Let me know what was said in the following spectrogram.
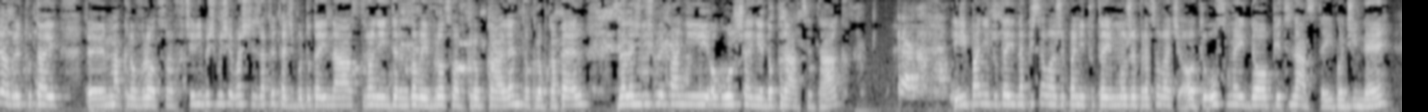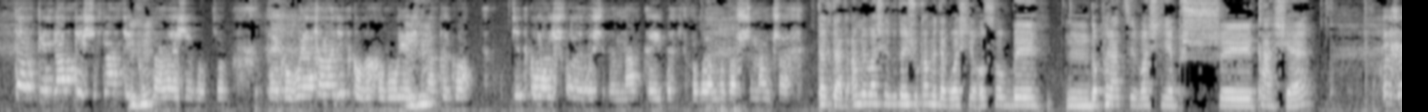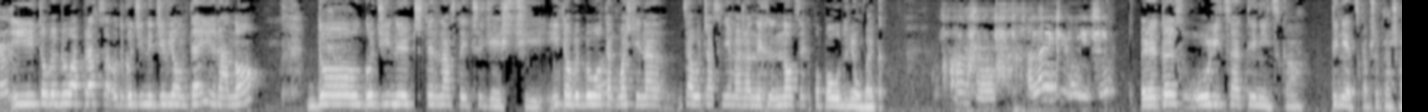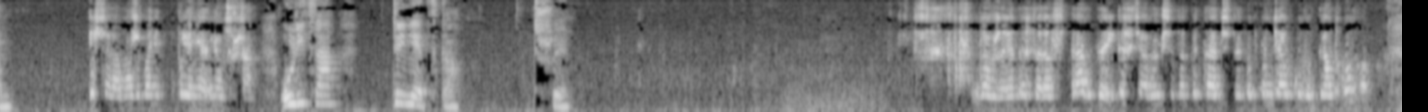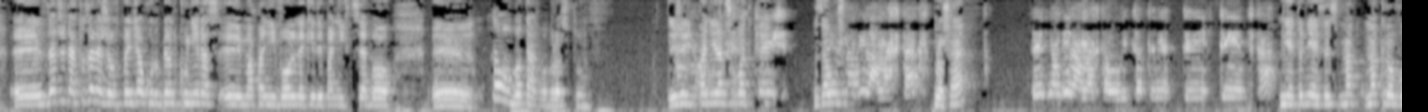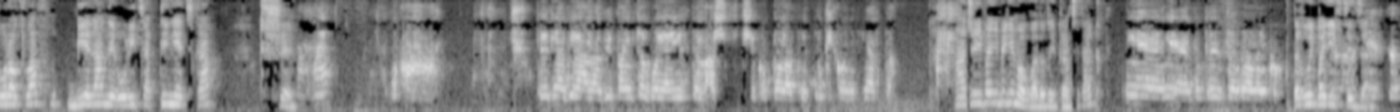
dobry, tutaj y, Makro Wrocław. Chcielibyśmy się właśnie zapytać, bo tutaj na stronie internetowej wrocław.lento.pl znaleźliśmy Pani ogłoszenie do pracy, tak? Tak. I Pani tutaj napisała, że Pani tutaj może pracować od 8 do 15 godziny. Tak, 15, 16 Mhm. to zależy, bo to tego, bo ja sama dziecko wychowuję Mhm. i dlatego dziecko mam w szkole do 17 i bez problemu zawsze mam czas. Tak, tak, a my właśnie tutaj szukamy tak właśnie osoby mm, do pracy właśnie przy kasie. Mhm. I to by była praca od godziny 9 rano do godziny 14.30. I to by było tak właśnie na cały czas, nie ma żadnych nocek popołudniówek. Mhm. A na jakiej ulicy? Y, To jest ulica Tynicka. Tyniecka, przepraszam. Jeszcze raz, może pani, bo ja nie, nie usłyszałam. Ulica Tyniecka. 3. Dobrze, ja też zaraz sprawdzę i też chciałabym się zapytać tak od poniedziałku do piątku. Yy, znaczy tak, to zależy od poniedziałku do piątku. Nieraz yy, ma pani wolne, kiedy pani chce, bo yy, no, bo tak po prostu. Jeżeli pani na przykład Czyli załóż... na Bielanach, tak? Proszę? To jest na Bielanach ta ulica Tynie, Tynie, Tyniecka. Nie, to nie jest, to jest mak- Makro Wrocław, Bielany, ulica Tyniecka, 3. Mhm. Aha. To jest na Bielanach, wie pani co, bo ja jestem aż w Psiekopola, to jest drugi koniec miasta. A, czyli pani by nie mogła do tej pracy, tak? Nie, nie, bo to jest za daleko. To chuj pani wstydzę. Nie jestem,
